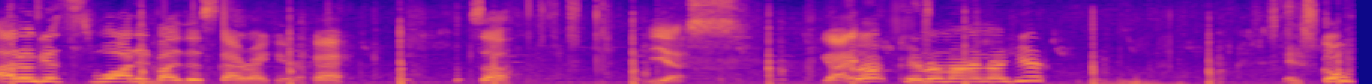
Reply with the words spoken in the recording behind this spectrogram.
I don't get swatted by this guy right here. Okay, so yes, got it. What's up, cameraman right here? Let's go.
